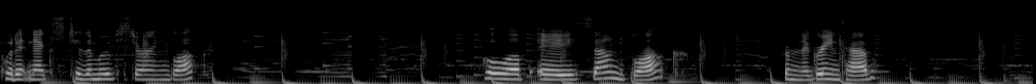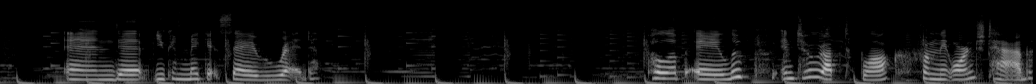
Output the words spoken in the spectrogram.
put it next to the move steering block pull up a sound block from the green tab and uh, you can make it say red. Pull up a loop interrupt block from the orange tab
